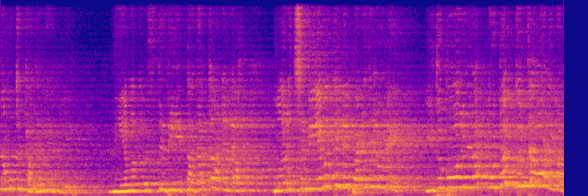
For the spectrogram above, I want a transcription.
നമുക്ക് കടമയില്ലേ? നിയമവ്യവസ്ഥിതിയെ തകർക്കാനല്ല മറിച്ച് നിയമത്തിന്റെ പഴുതിലൂടെ ഇതുപോലുള്ള കൊടും കുറ്റവാളികൾ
